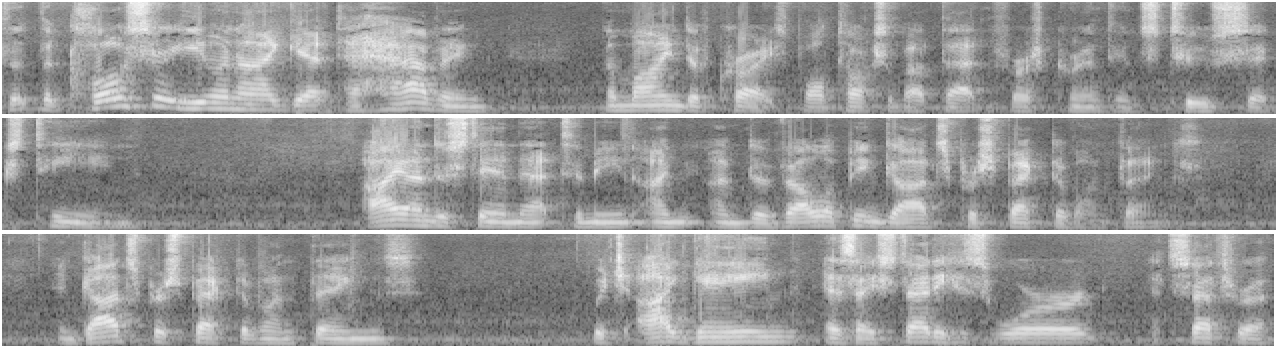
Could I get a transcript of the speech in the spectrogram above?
The, the closer you and I get to having the mind of Christ, Paul talks about that in 1 Corinthians two sixteen I understand that to mean I'm, I'm developing God's perspective on things. And God's perspective on things, which I gain as I study His Word, etc.,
